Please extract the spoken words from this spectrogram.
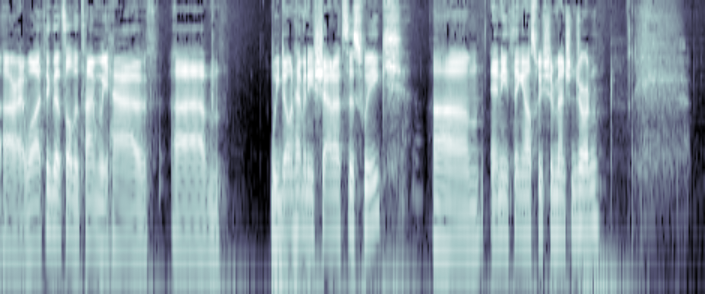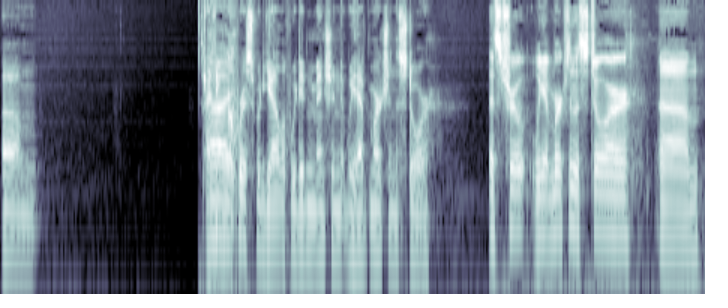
all right. Well, I think that's all the time we have. Um, we don't have any shout outs this week. Um, anything else we should mention, Jordan? Um, I think uh, Chris would yell if we didn't mention that we have merch in the store. That's true. We have merch in the store, um,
